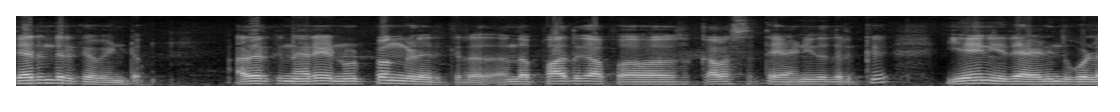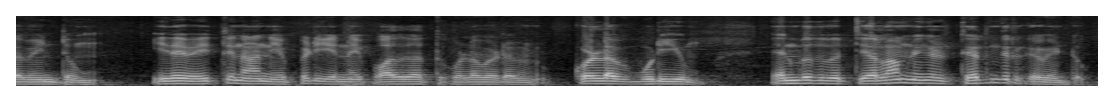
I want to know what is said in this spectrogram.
தெரிந்திருக்க வேண்டும். அதற்கு நிறைய நுட்பங்கள் இருக்கிறது. அந்த பாதுகாப்பு கவசத்தை அணிவதற்கு ஏன் இதை அணிந்து கொள்ள வேண்டும்? இதை வைத்து நான் எப்படி என்னை பாதுகாத்து கொள்ள விட கொள்ள முடியும் என்பது பற்றியெல்லாம் நீங்கள் தெரிந்திருக்க வேண்டும்.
